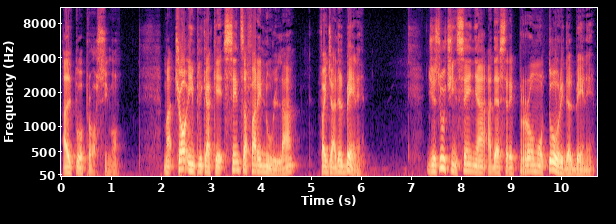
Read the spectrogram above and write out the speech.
al tuo prossimo. Ma ciò implica che senza fare nulla fai già del bene. Gesù ci insegna ad essere promotori del bene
